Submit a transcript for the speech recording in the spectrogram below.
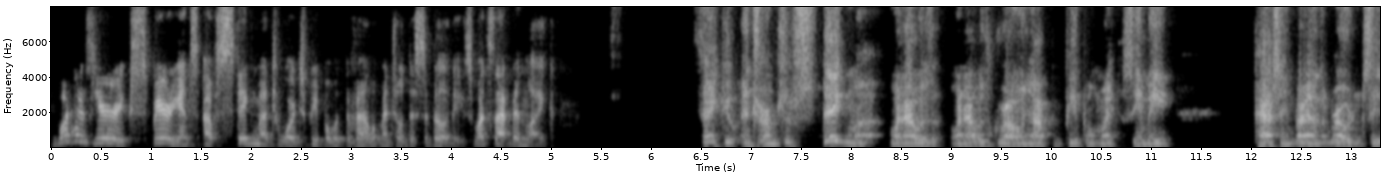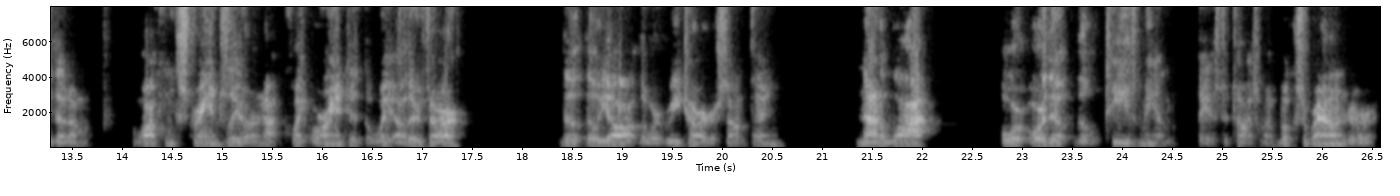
what has your experience of stigma towards people with developmental disabilities? What's that been like? Thank you. In terms of stigma when i was when i was growing up and people might see me passing by on the road and see that i'm walking strangely or not quite oriented the way others are they'll, they'll yell out the word retard or something. Not a lot or or they'll, they'll tease me and they used to toss my books around or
